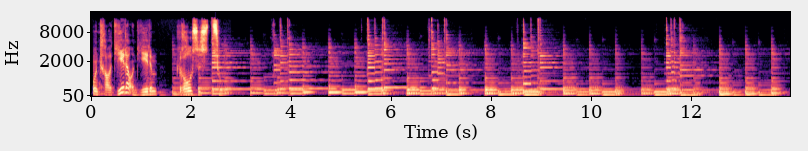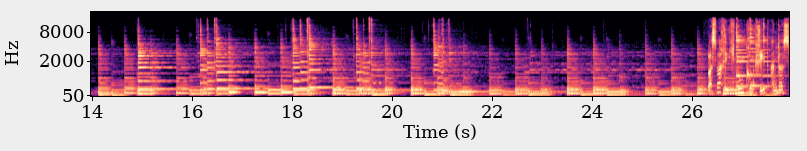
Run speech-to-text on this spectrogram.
und traut jeder und jedem Großes zu. Was mache ich nun konkret anders,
